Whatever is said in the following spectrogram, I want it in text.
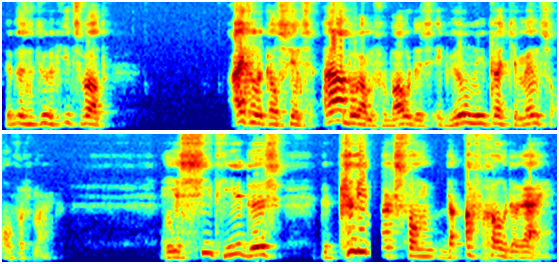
Dit is natuurlijk iets wat eigenlijk al sinds Abraham verboden is. Ik wil niet dat je mensenoffers maakt. En je ziet hier dus de climax van de afgoderij.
